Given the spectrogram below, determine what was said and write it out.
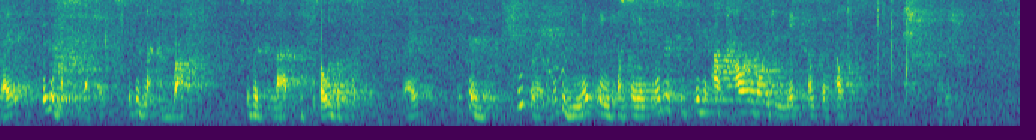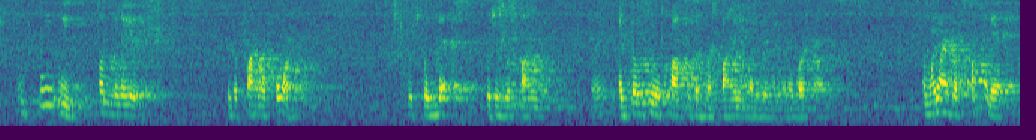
right? This is not sketching. This is not rough. This is not disposable, right? This is tinkering. This is making something in order to figure out how I'm going to make something else. Completely unrelated to the final form, which was this, which is refinement. Right? I go through a process of refining what it is I'm going to work on. And when I refine it,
